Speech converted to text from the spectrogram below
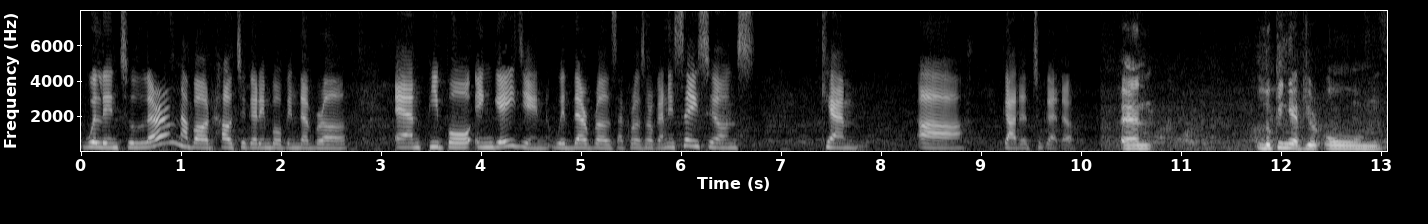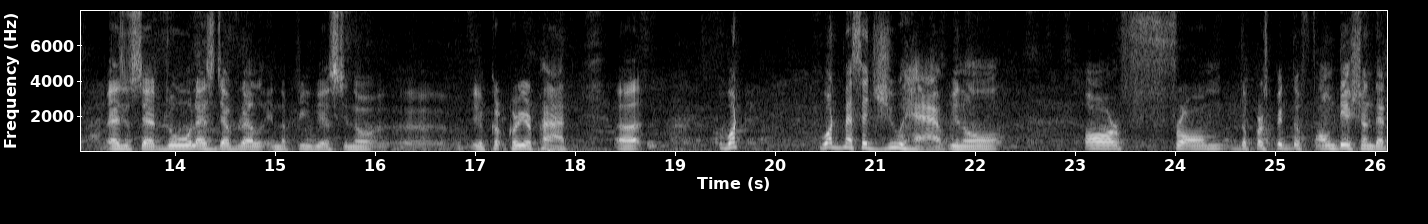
willing to learn about how to get involved in DevRel and people engaging with DevRels across organizations can uh, gather together. And looking at your own, as you said, role as DevRel in the previous, you know, uh, your career path, uh, what what message you have, you know, or from the perspective foundation that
